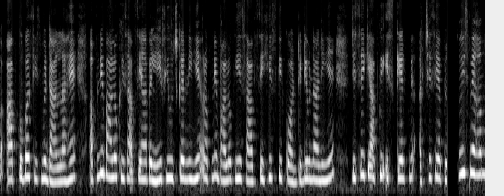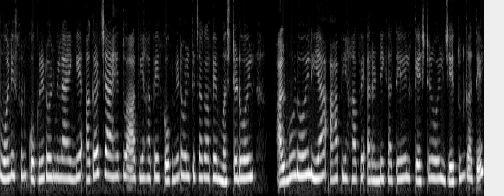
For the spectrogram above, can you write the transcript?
तो आपको बस इसमें डालना है। अपने बालों के हिसाब से यहाँ पे लीफ यूज़ करनी है और अपने बालों के हिसाब से ही इसकी क्वांटिटी बनानी है, जिससे कि आपकी स्केल्प में अच्छे से अप्लाई तो इसमें हम वन स्पून कोकोनट ऑयल मिलाएँगे। अगर चाहें तो आप यहाँ पे कोकोनट ऑयल की जगह पे मस्टर्ड ऑयल आलमंड ऑयल या आप यहाँ पे अरंडी का तेल कैस्टर ऑयल जैतून का तेल,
